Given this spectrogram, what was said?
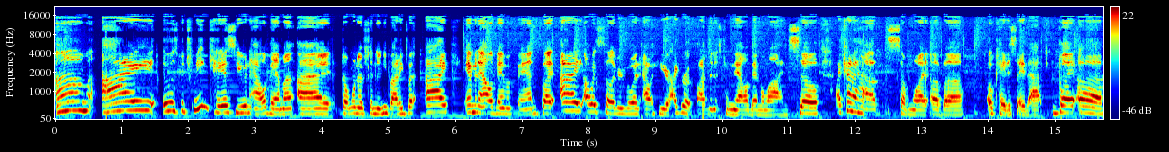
Um, I it was between KSU and Alabama. I don't want to offend anybody, but I am an Alabama fan. But I always tell everyone out here, I grew up five minutes from the Alabama line, so I kind of have somewhat of a okay to say that. But uh,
